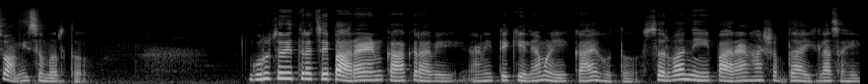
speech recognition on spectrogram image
स्वामी समर्थ. गुरुचरित्राचे पारायण का करावे आणि ते केल्यामुळे काय होतं? सर्वांनी पारायण हा शब्द ऐकलाच आहे.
